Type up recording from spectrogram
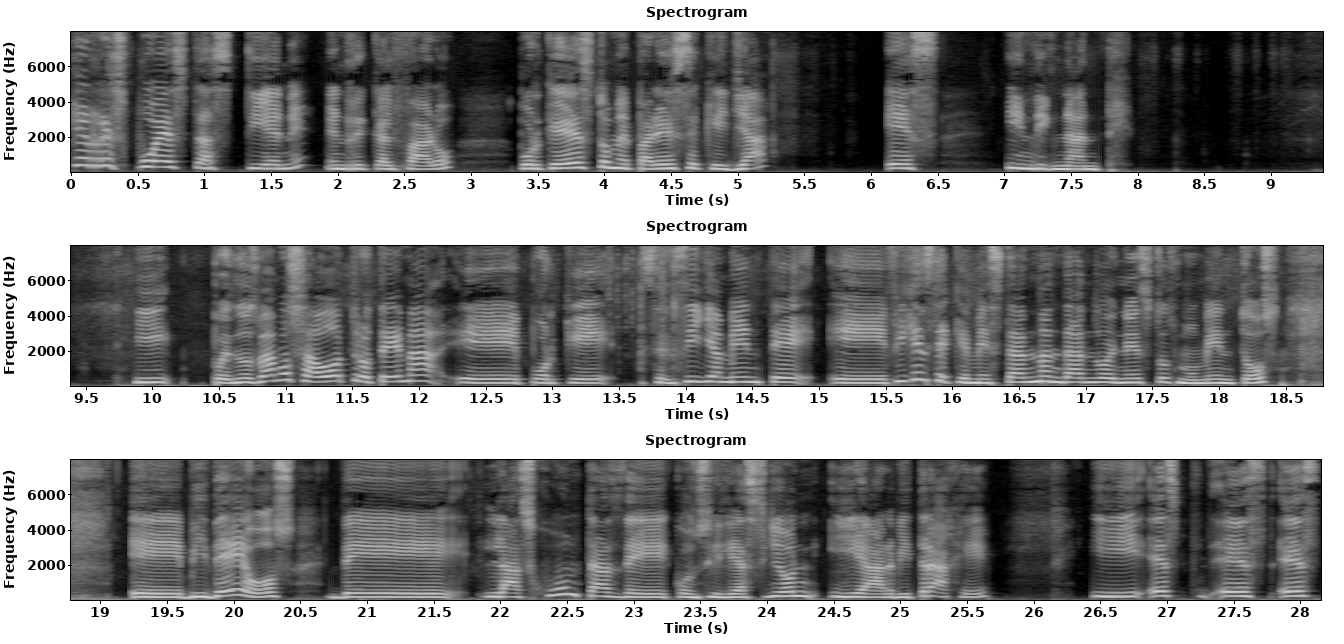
qué respuestas tiene Enrique Alfaro, porque esto me parece que ya es indignante. Y pues nos vamos a otro tema eh, porque sencillamente, eh, fíjense que me están mandando en estos momentos eh, videos de las juntas de conciliación y arbitraje. Y es, es, es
